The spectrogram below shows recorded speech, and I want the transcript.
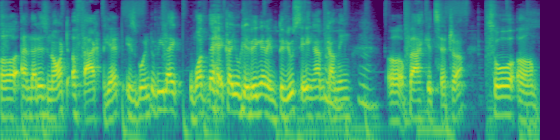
Uh, and that is not a fact yet, is going to be like, what the heck are you giving an interview saying I'm coming uh, back, etc. So, um,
